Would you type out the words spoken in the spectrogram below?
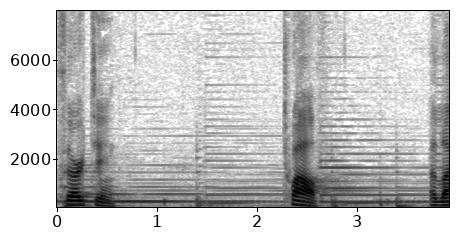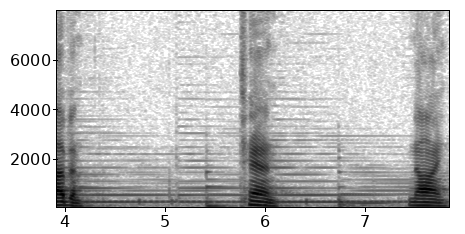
13, 12, 11, 10, 9,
